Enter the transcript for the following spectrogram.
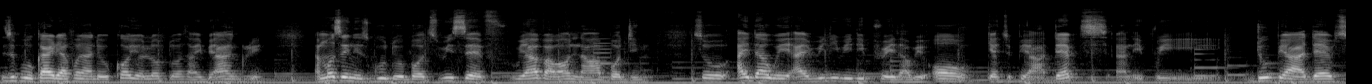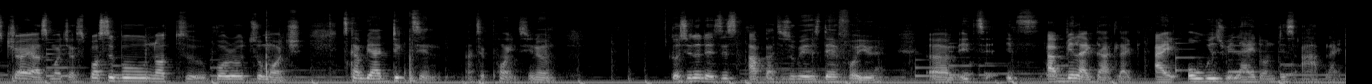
these people will carry their phone and they will call your loved ones and you'll be angry. I'm not saying it's good though, but we serve, we have our own in our body. So either way, I really, really pray that we all get to pay our debts, and if we do pay our debts, try as much as possible not to borrow too much. It can be addicting at a point, you know because you know there's this app that is always there for you um it's it's i've been like that like i always relied on this app like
